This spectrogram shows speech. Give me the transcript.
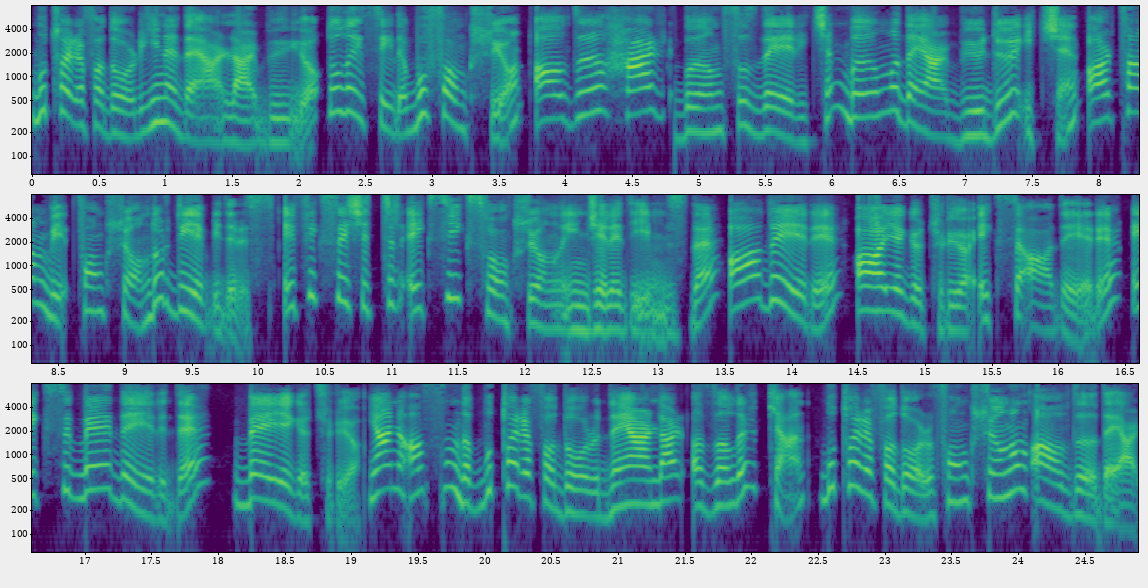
Bu tarafa doğru yine değerler büyüyor. Dolayısıyla bu fonksiyon aldığı her bağımsız değer için bağımlı değer büyüdüğü için artan bir fonksiyondur diyebiliriz. fx eşittir eksi x fonksiyonunu incelediğimizde a değeri a'ya götürüyor eksi a değeri. Eksi b değeri de B'ye götürüyor. Yani aslında bu tarafa doğru değerler azalırken bu tarafa doğru fonksiyonun aldığı değer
